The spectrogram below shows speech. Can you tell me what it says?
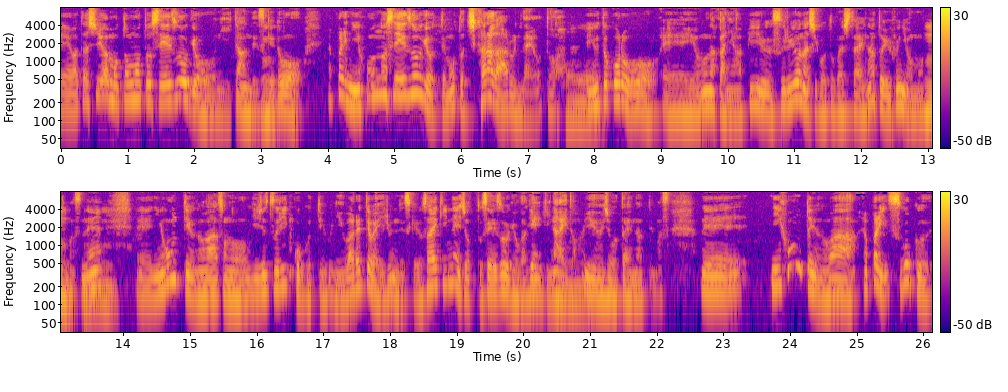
えー私はもともと製造業にいたんですけど、やっぱり日本の製造業ってもっと力があるんだよというところを、えー世の中にアピールするような仕事がしたいなというふうに思ってますね。うんうんうんえー日本っていうのは、その技術立国っていうふうに言われてはいるんですけど、最近ね、ちょっと製造業が元気ないという状態になっています。で、日本というのは、やっぱりすごく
